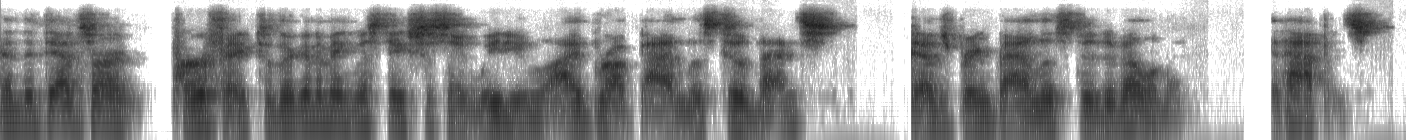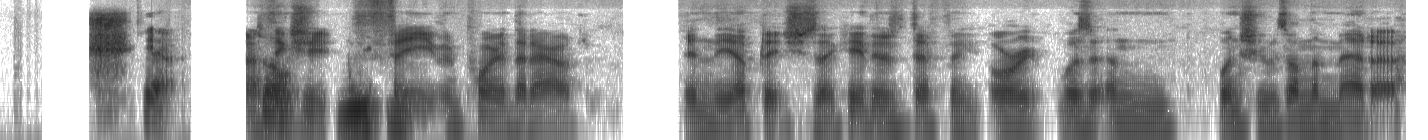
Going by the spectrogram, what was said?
and the devs aren't perfect. So they're going to make mistakes just like we do. I brought bad lists to events. Devs bring bad lists to development. It happens. Yeah, I So, think she we- Faye even pointed that out in the update. She's like, "Hey, there's definitely," or was it in, when she was on the meta?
